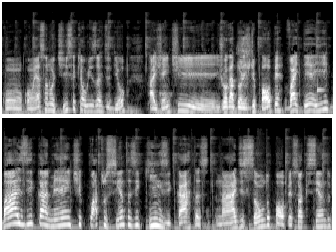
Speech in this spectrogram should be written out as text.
com com essa notícia que a Wizards deu, a gente, jogadores de Pauper, vai ter aí basicamente 415 cartas na adição do Pauper. Só que sendo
